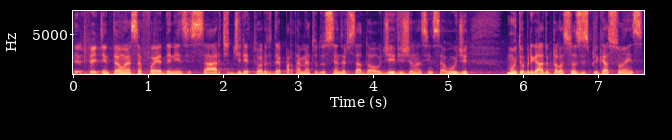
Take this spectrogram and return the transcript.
Perfeito. Então, essa foi a Denise Sarte, diretora do Departamento do Centro Estadual de Vigilância em Saúde. Muito obrigado pelas suas explicações.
